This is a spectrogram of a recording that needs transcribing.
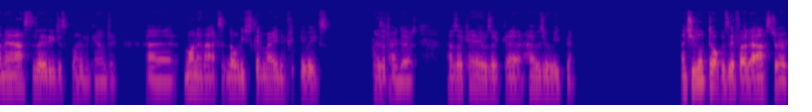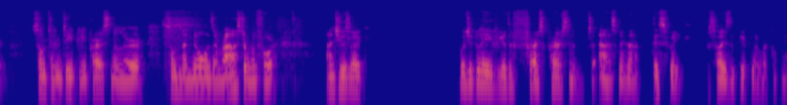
And I asked the lady just behind the counter, uh Monaghan accent, lovely, she's getting married in a few weeks, as it turned out. I was like, Hey, I was like, uh, how has your week been? And she looked up as if I'd asked her something deeply personal or something that no one's ever asked her before. And she was like, Would you believe you're the first person to ask me that this week, besides the people that work with me?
